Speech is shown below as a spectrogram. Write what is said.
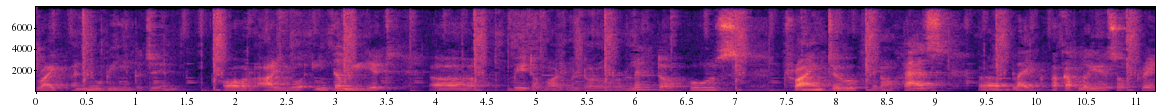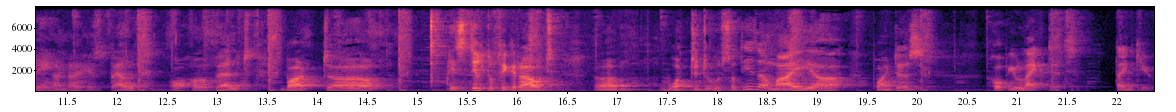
right? A newbie in the gym, or are you an intermediate uh, beta bodybuilder or lifter who's trying to, you know, has uh, like a couple of years of training under his belt or her belt, but uh, it's still to figure out um, what to do. So these are my uh, pointers. Hope you liked it. Thank you.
